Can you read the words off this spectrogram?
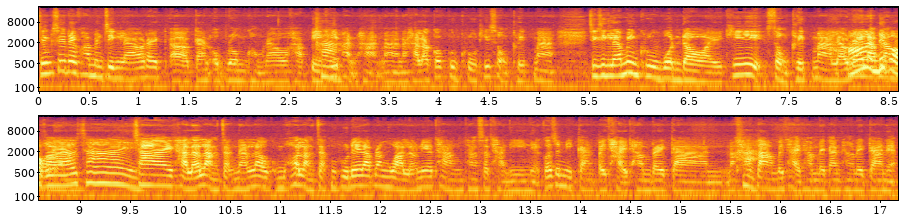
ซึ่งซึ่งในความเป็นจริงแล้วรายเอ่อการอบรมของเราค่ะ ปีค่ะที่ผ่านๆมานะคะ แล้วก็คุณครูที่ส่งคลิปมา จริง ๆ แล้วมีครูบนดอยที่ส่งคลิปมาแล้วได้รับนึกราองอกวัลแล้วใช่ ใช่ค่ะแล้วหลังจากนั้นเราพอหลังจากคุณครูได้รับรางวัลแล้วเนี่ยทางทางสถานีเนี่ยก็จะมีการไปถ่ายทำรายการนะคะค่ะตามไปถ่ายทำรายการทางรายการเนี่ย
